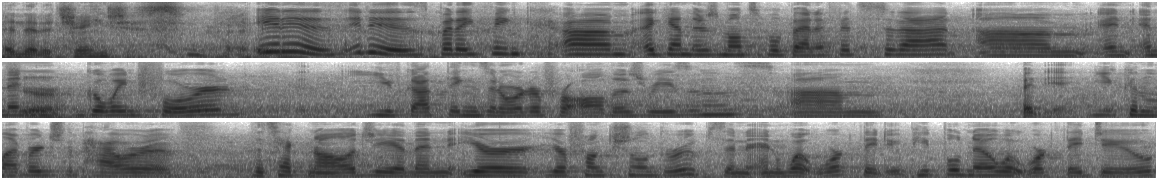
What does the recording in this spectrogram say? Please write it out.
and then it changes. It is, it is, but I think, um, again, there's multiple benefits to that. Um, and, and then Sure. going forward, you've got things in order for all those reasons. Um, but it, you can leverage the power of the technology and then your, your functional groups and, and what work they do. People know what work they do,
